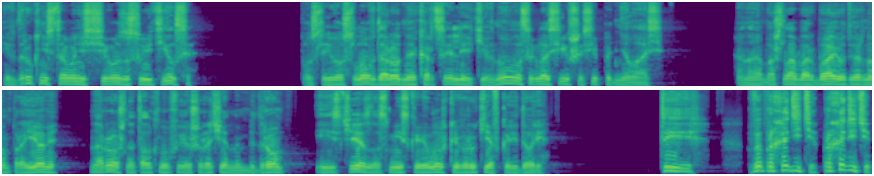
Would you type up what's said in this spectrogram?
и вдруг ни с того ни с сего засуетился. После его слов дородная Карцелия кивнула, согласившись, и поднялась. Она обошла Барбаю в дверном проеме, нарочно толкнув ее широченным бедром, и исчезла с миской и ложкой в руке в коридоре. «Ты... Вы проходите, проходите,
